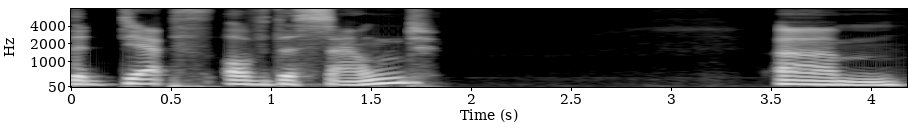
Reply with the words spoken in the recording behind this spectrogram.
the depth of the sound. Um,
